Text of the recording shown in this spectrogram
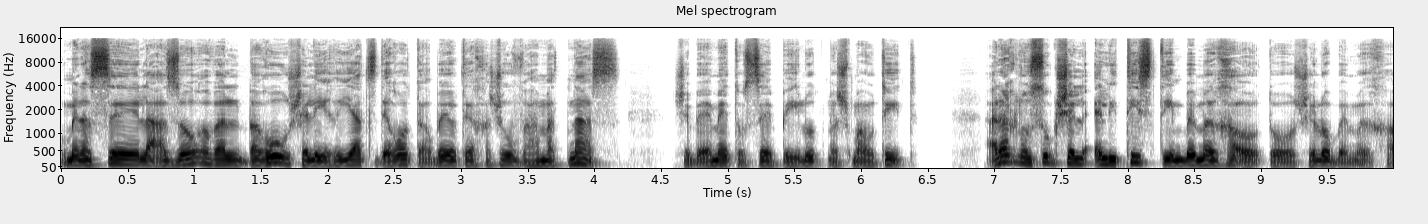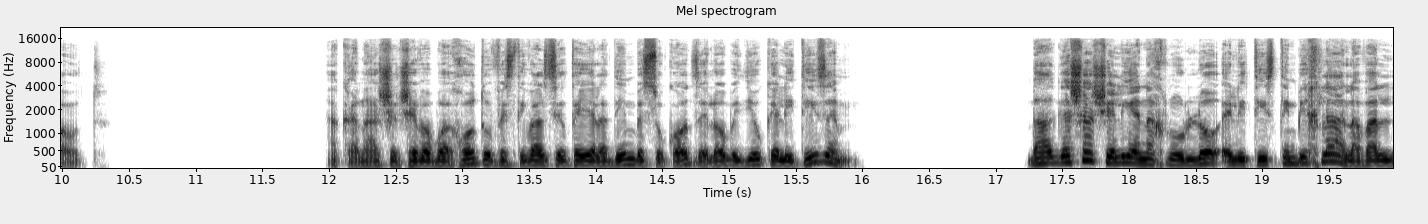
ומנסה לעזור, אבל ברור שלעיריית שדרות הרבה יותר חשוב המתנ"ס, שבאמת עושה פעילות משמעותית. אנחנו סוג של אליטיסטים במרכאות, או שלא במרכאות. הקרנה של שבע ברכות ופסטיבל סרטי ילדים בסוכות זה לא בדיוק אליטיזם. בהרגשה שלי אנחנו לא אליטיסטים בכלל, אבל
